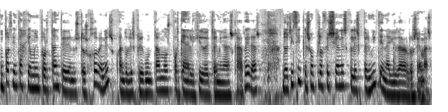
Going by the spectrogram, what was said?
Un porcentaje muy importante de nuestros jóvenes, cuando les preguntamos por qué han elegido determinadas carreras, nos dicen que son profesiones que les permiten ayudar a los demás.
